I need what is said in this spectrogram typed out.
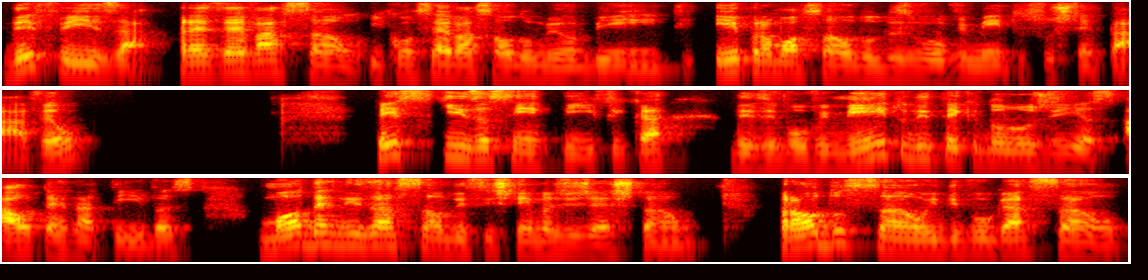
defesa, preservação e conservação do meio ambiente e promoção do desenvolvimento sustentável, pesquisa científica, desenvolvimento de tecnologias alternativas, modernização de sistemas de gestão, produção e divulgação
